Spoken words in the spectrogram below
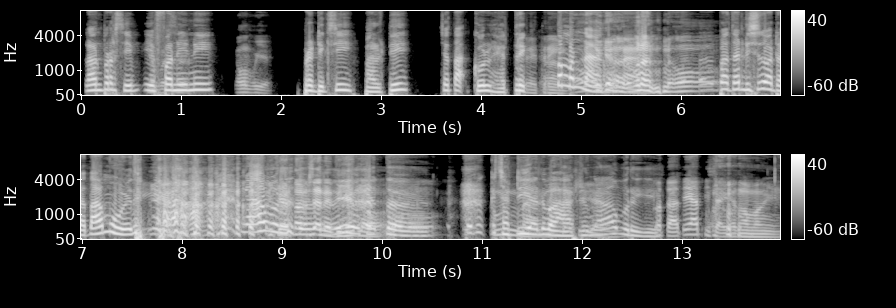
lawan Persib, Ivan Persib. ini Kamu ya. prediksi Balde cetak gol hat trick. Hat-trick. Temenan. Oh, iya, Temenan. temenan. Oh. Padahal di situ ada tamu itu. ngawur Tiga itu. tiga Iya, betul. Oh. Tapi kejadian wah, ngawur iki. Kok hati-hati saya ngomongnya.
